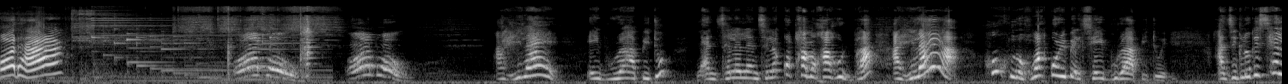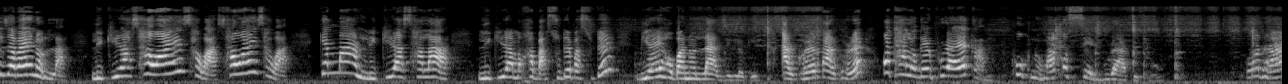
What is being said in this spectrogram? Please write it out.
ক'ত হা? অ বৌ অ বৌ। আহিলাই? এই বুঢ়া আপিটো লেঞ্চেলে লেঞ্চেলে কথা মখা সুধবা। আহিলাই সুখ নোহোৱা কৰি পেলছে এই বুঢ়া আপিটোৱে। আজিলৈকে চেল যাবাই নল্লা। লিকিৰা চাৱাই চাৱা চাৱাই চাৱা। কিমান লিকিৰা চালা? লিকিৰা মখা বাচোতে বাচোতে বিয়াই হবা নল্লা আজিলৈকে। আৰু ঘৰে তাৰ ঘৰে কথা লগাই ফুৰায়ে কাম। সুখ নোহোৱা কৰছে এই বুঢ়া আপিটো। ক'ত হা?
